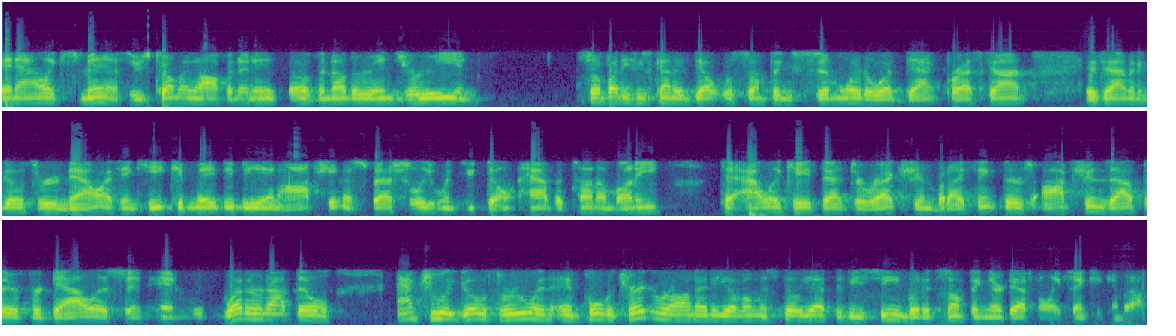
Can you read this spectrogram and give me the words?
an Alex Smith who's coming off an, of another injury and somebody who's kind of dealt with something similar to what Dak Prescott is having to go through now. I think he could maybe be an option, especially when you don't have a ton of money to allocate that direction. But I think there's options out there for Dallas, and, and whether or not they'll actually go through and, and pull the trigger on any of them is still yet to be seen, but it's something they're definitely thinking about.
